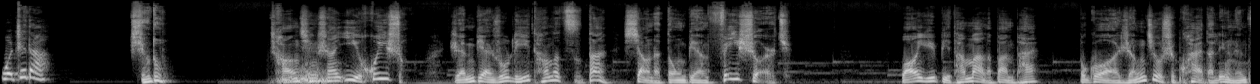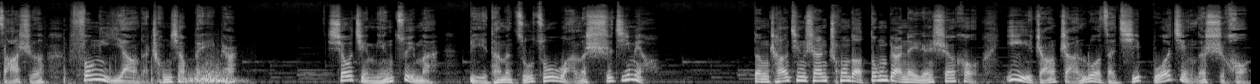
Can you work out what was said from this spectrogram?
我知道。行动。常青山一挥手，人便如离膛的子弹，向着东边飞射而去。王宇比他慢了半拍，不过仍旧是快得令人咂舌，风一样的冲向北边。萧景明最慢，比他们足足晚了十几秒。等常青山冲到东边那人身后，一掌斩落在其脖颈的时候，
